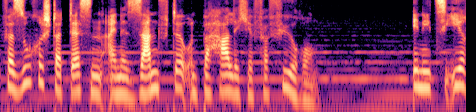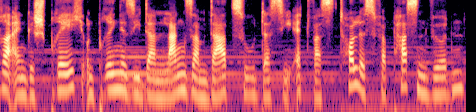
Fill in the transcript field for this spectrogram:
Versuche stattdessen eine sanfte und beharrliche Verführung. Initiiere ein Gespräch und bringe sie dann langsam dazu, dass sie etwas Tolles verpassen würden,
